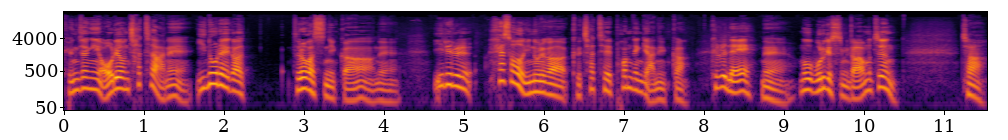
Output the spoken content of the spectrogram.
굉장히 어려운 차트 안에 이 노래가 들어갔으니까 네. 1위를 해서 이 노래가 그 차트에 포함된 게 아닐까. 그러네. 네, 뭐 모르겠습니다. 아무튼 자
